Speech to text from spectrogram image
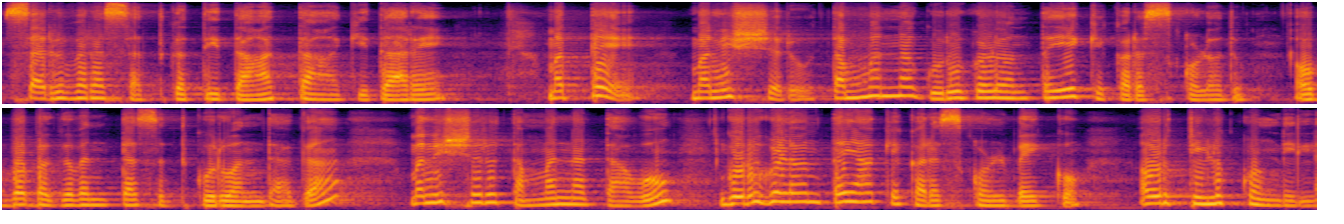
ಸರ್ವರ ಸದ್ಗತಿ ದಾತ ಆಗಿದ್ದಾರೆ. ಮತ್ತು ಮನುಷ್ಯರು ತಮ್ಮನ್ನು ಗುರುಗಳು ಅಂತ ಏಕೆ ಕರೆಸ್ಕೊಳ್ಳೋದು? ಒಬ್ಬ ಭಗವಂತ ಸದ್ಗುರು ಅಂದಾಗ ಮನುಷ್ಯರು ತಮ್ಮನ್ನು ತಾವು ಗುರುಗಳು ಅಂತ ಯಾಕೆ ಕರೆಸ್ಕೊಳ್ಬೇಕು? ಅವರು ತಿಳ್ಕೊಂಡಿಲ್ಲ.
